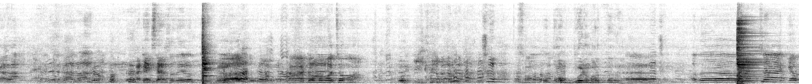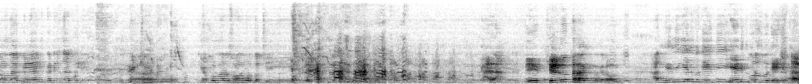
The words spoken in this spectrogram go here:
ಕಾಲ ಅಟ್ಯಾಕ್ ಸಾರ್ಸೋದೇ ಇವತ್ತು ನಾ ಮಚ್ಚಮ್ಮ ಬರ್ತದೆ ಅದ ಮಂಚ ಕೆಬ್ಬದ ಹಾಕಲಿ ಏನು ಕಟ್ಟಿದ ಹಾಕಲಿ ಸೌಂಡ್ ಬರ್ತದೆ ಚೀ ಕಾಲ ನೀನು ತಿಳಿದು ಹಾಕಿ ಮಗನ ಹೌದು. ನಿನಗೇನು ಹೇಳಿದ್ ಕೊಡೋದು ಹಾ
